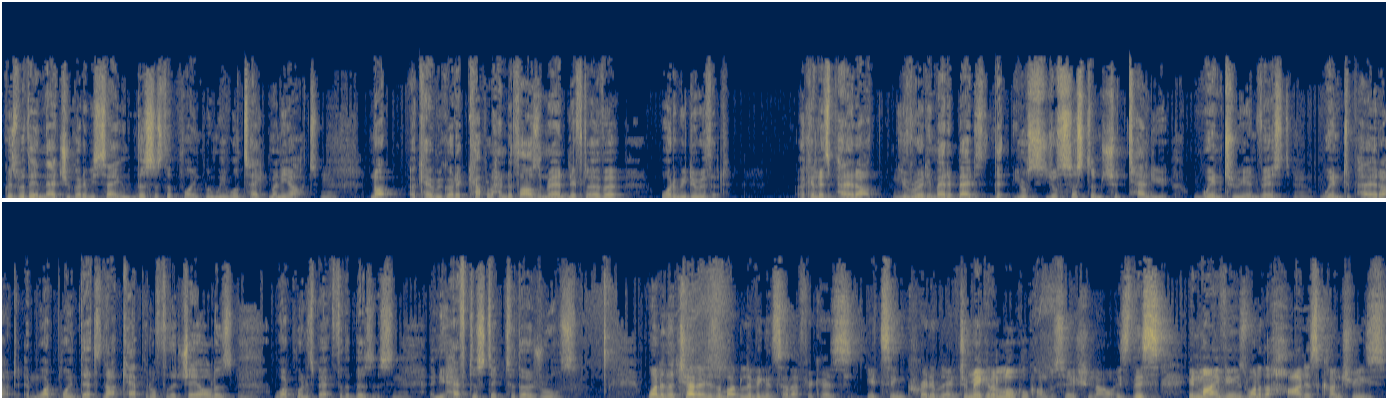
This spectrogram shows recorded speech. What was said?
Because hmm. within that, you've got to be saying, this is the point when we will take money out. Hmm. Not, okay, we've got a couple of hundred thousand rand left over, what do we do with it? Okay, let's pay it out. Mm. You've already made a bad. That your your system should tell you when to reinvest, mm. when to pay it out, at mm. what point that's now capital for the shareholders, mm. what point it's back for the business, mm. and you have to stick to those rules. One of the challenges about living in South Africa is it's incredible, and to make it a local conversation now, is this, in my view, is one of the hardest countries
